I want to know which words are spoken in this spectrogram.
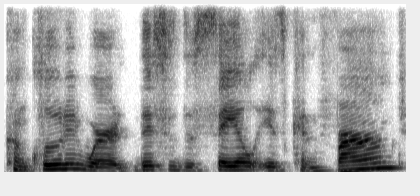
concluded where this is the sale is confirmed,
